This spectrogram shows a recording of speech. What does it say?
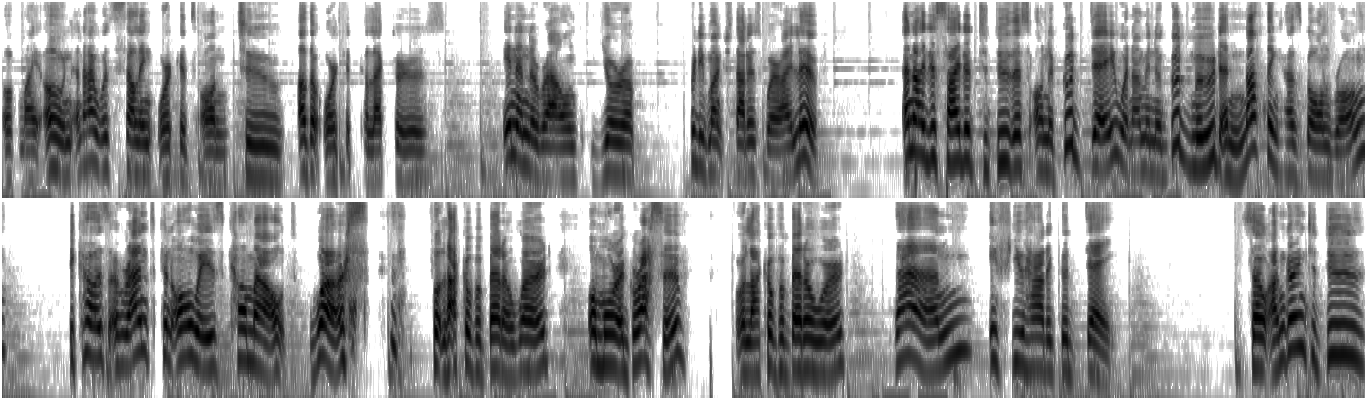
of my own and I was selling orchids on to other orchid collectors in and around Europe. Pretty much that is where I live. And I decided to do this on a good day when I'm in a good mood and nothing has gone wrong because a rant can always come out worse, for lack of a better word, or more aggressive, for lack of a better word, than if you had a good day. So I'm going to do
